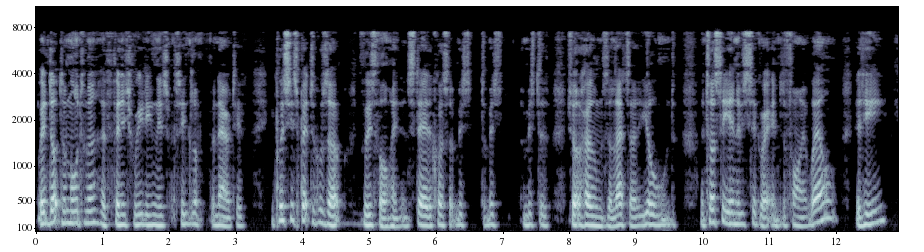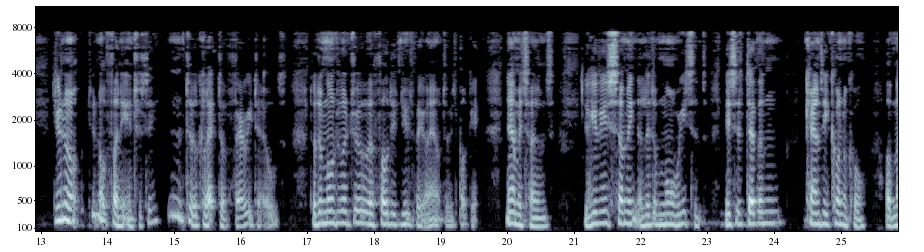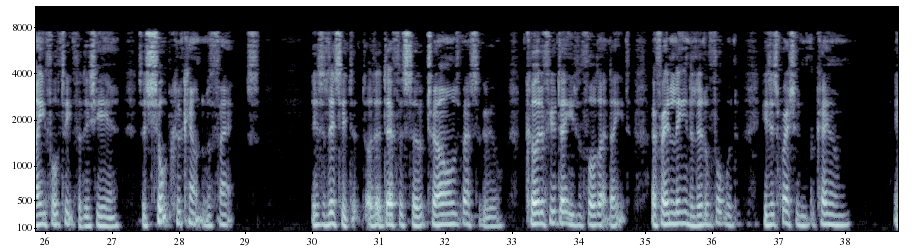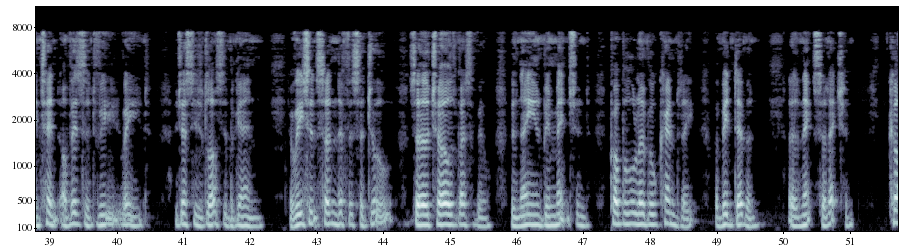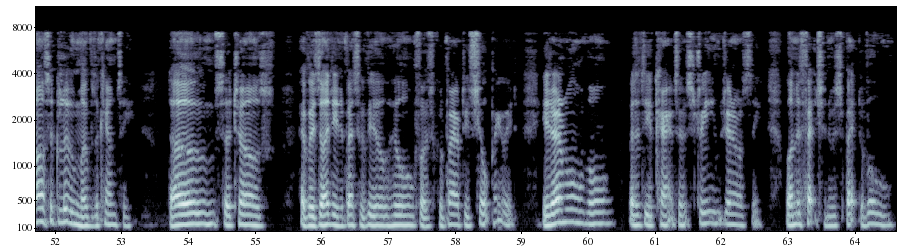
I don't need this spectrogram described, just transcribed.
When Dr. Mortimer had finished reading this singular narrative, he pushed his spectacles up through his forehead and stared across at Mr. Mr. Mr. Sherlock Holmes. The latter yawned and tossed the end of his cigarette into the fire. Well, said he, do you not do you not find it interesting? Mm, to a collector of fairy tales. Dr. Mortimer drew a folded newspaper out of his pocket. Now, Miss Holmes, to give you something a little more recent. This is Devon County Chronicle of May 14th of this year. It's a short account of the is listed of the death of Sir Charles Baskerville. Occurred a few days before that date. Our friend leaned a little forward. His expression became intent. Our visitor read, adjusted his glasses and began. The recent sudden death of Sir, Sir Charles Baskerville, whose name has been mentioned, probable Liberal candidate for Mid Devon at the next election, cast a gloom over the county. Though Sir Charles had resided in Baskerville Hall for a comparatively short period, his admirable ability of character, extreme generosity, one affection and respect of all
